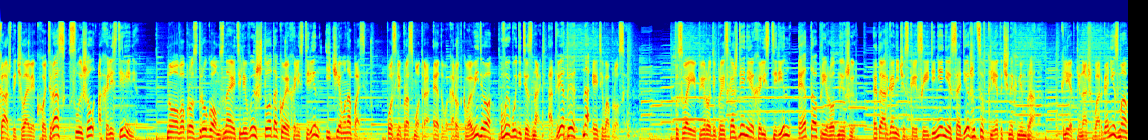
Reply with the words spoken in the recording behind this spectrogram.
Каждый человек хоть раз слышал о холестерине. Но вопрос в другом, знаете ли вы, что такое холестерин и чем он опасен? После просмотра этого короткого видео вы будете знать ответы на эти вопросы. По своей природе происхождения холестерин – это природный жир. Это органическое соединение содержится в клеточных мембранах. Клетки нашего организма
